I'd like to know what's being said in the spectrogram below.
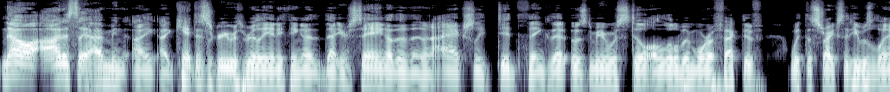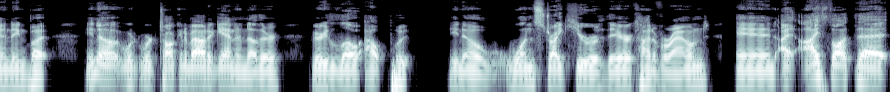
no, honestly, I mean, I, I can't disagree with really anything that you're saying, other than I actually did think that Oezdemir was still a little bit more effective with the strikes that he was landing. But you know, we're we're talking about again another very low output, you know, one strike here or there kind of round. And I I thought that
